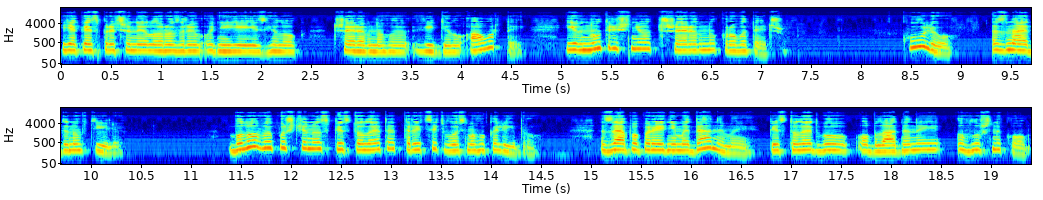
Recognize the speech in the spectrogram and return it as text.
яке спричинило розрив однієї з гілок черевного відділу аорти і внутрішньо черевну кровотечу. Кулю, знайдену в тілі, було випущено з пістолета 38-го калібру. За попередніми даними, пістолет був обладнаний глушником.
